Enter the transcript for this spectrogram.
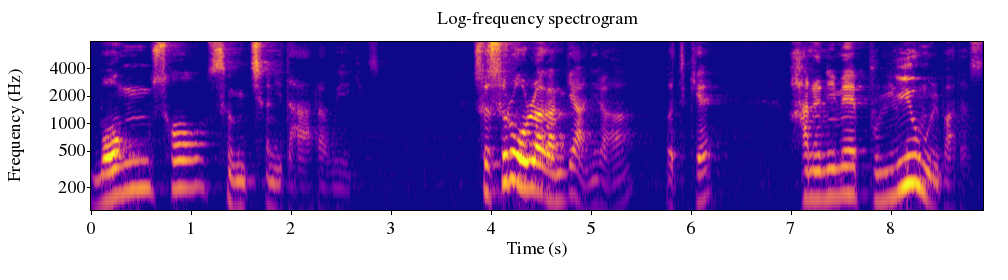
몽소 성천이다라고 얘기했어요. 스스로 올라간 게 아니라 어떻게 하느님의 불리움을 받았어.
